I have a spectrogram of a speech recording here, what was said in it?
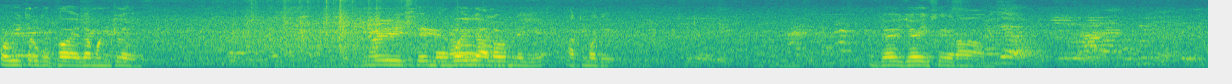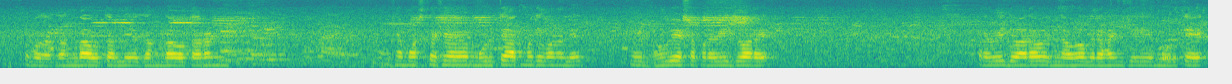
पवित्र गुफा याला म्हटलं आहे ते मोबाईल अलाउड नाही आहे आतमध्ये. जय जय श्रीराम. बघा गंगा उतरले गंगा अवतारण अशा मस्त अशा मूर्त्या आतमध्ये बनवल्या आहेत. हे भव्य असा प्रवेशद्वार आहे. प्रवेशद्वारावर नवग्रहांचे मूर्त्या आहेत.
